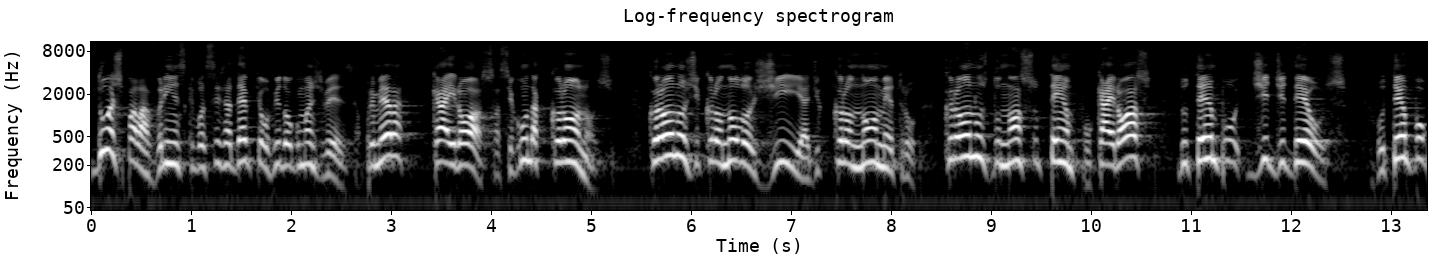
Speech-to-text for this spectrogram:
Duas palavrinhas que você já deve ter ouvido algumas vezes. A primeira, kairos, a segunda, cronos. Cronos de cronologia, de cronômetro, cronos do nosso tempo, kairos do tempo de, de Deus, o tempo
